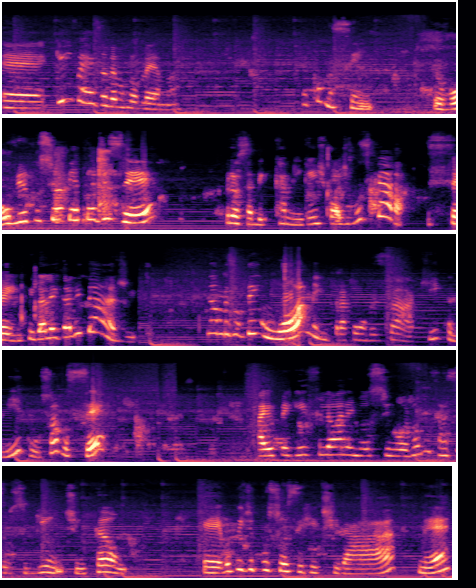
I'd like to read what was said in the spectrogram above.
é, quem vai resolver o problema? Eu falei, como assim? Eu vou ouvir o que o senhor tem para dizer para eu saber que caminho que a gente pode buscar, sempre da legalidade. Não, mas não tem um homem para conversar aqui comigo? Só você? Aí eu peguei e falei: olha, meu senhor, vamos fazer o seguinte, então. É, vou pedir para o senhor se retirar, né?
